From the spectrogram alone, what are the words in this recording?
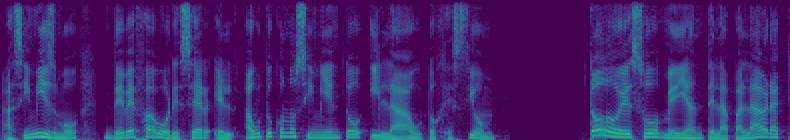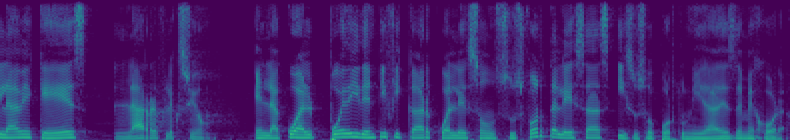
Asimismo, debe favorecer el autoconocimiento y la autogestión. Todo eso mediante la palabra clave que es la reflexión en la cual puede identificar cuáles son sus fortalezas y sus oportunidades de mejora.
